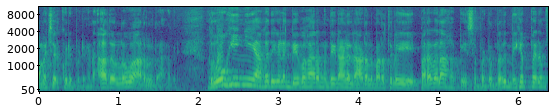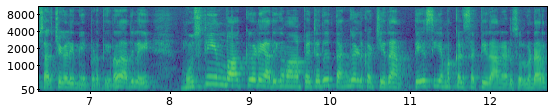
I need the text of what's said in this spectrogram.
அமைச்சர் குறிப்பிட்டுகிறார் அதல்லவோ ஆறுதலானது. ரோஹிங்கி அகதிகளின் விவகாரம் இந்த நாளில் நாடாளுமன்றத்திலே பரவலாக பேசப்பட்டிருந்தது. மிக பெரும் சர்ச்சைகளையும் ஏற்படுத்துகிறது. அதிலே முஸ்லீம் வாக்குகளை அதிகமாக பெற்றது தங்கள் கட்சி தான் தேசிய மக்கள் சக்தி தான் என்று சொல்கின்றார்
